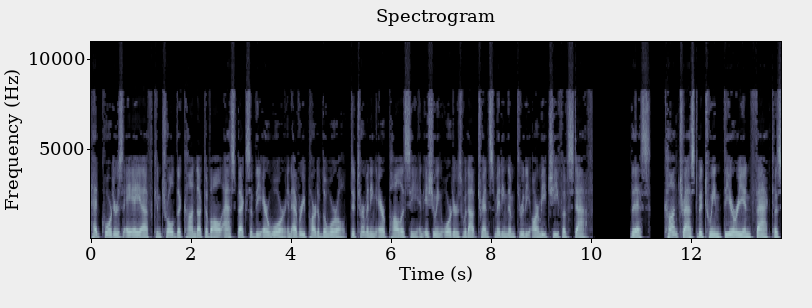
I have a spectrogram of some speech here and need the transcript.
Headquarters AAF controlled the conduct of all aspects of the air war in every part of the world, determining air policy and issuing orders without transmitting them through the Army Chief of Staff. This contrast between theory and fact is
